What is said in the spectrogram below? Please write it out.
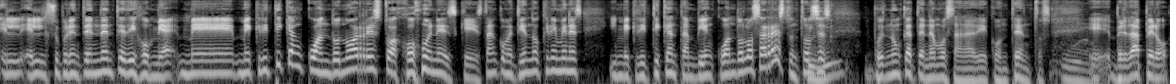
el, superintendente dijo, me, me, critican cuando no arresto a jóvenes que están cometiendo crímenes y me critican también cuando los arresto. Entonces, pues nunca tenemos a nadie contentos, eh, ¿verdad? Pero,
